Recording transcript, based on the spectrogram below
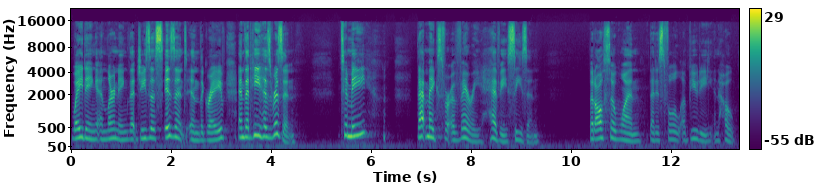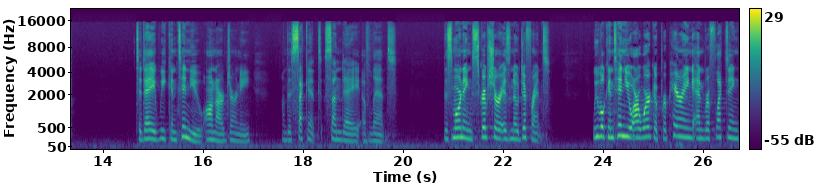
waiting and learning that Jesus isn't in the grave and that he has risen. To me, that makes for a very heavy season, but also one that is full of beauty and hope. Today, we continue on our journey on the second Sunday of Lent. This morning's scripture is no different. We will continue our work of preparing and reflecting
